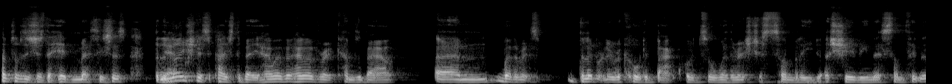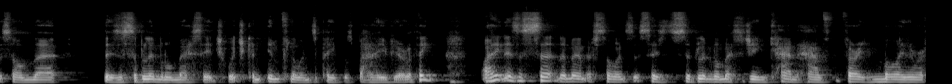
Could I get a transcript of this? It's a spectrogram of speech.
Sometimes it's just a hidden message. But the Yeah. notion is supposed to be, however, however it comes about, um, whether it's deliberately recorded backwards or whether it's just somebody assuming there's something that's on there. There's a subliminal message which can influence people's behaviour. I think I think there's a certain amount of science that says subliminal messaging can have very minor.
